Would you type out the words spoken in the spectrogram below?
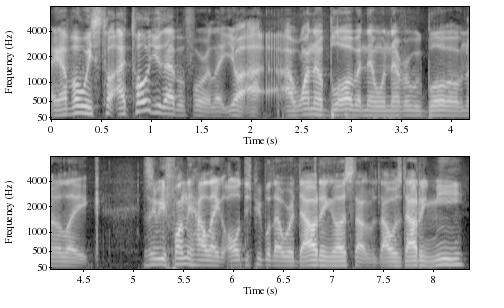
like I've always told I told you that before. Like, yo, I I want to blow up, and then whenever we blow up, I'm gonna like. It's gonna be funny how like all these people that were doubting us, that that was doubting me,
